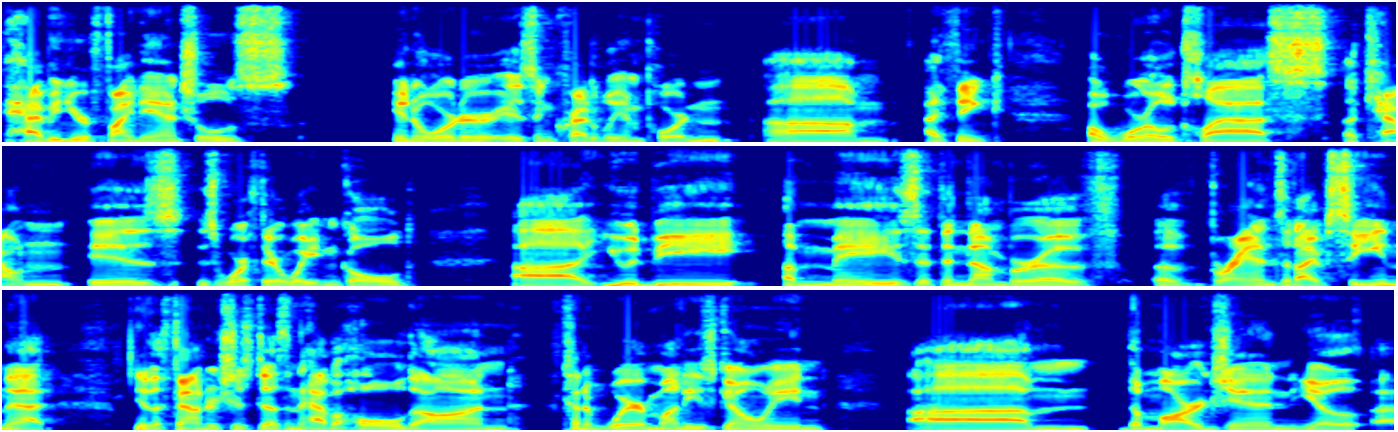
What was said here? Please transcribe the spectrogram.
having your financials in order is incredibly important. Um, I think a world class accountant is is worth their weight in gold. Uh, you would be amazed at the number of of brands that I've seen that you know the founder just doesn't have a hold on kind of where money's going, um, the margin. You know, uh,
